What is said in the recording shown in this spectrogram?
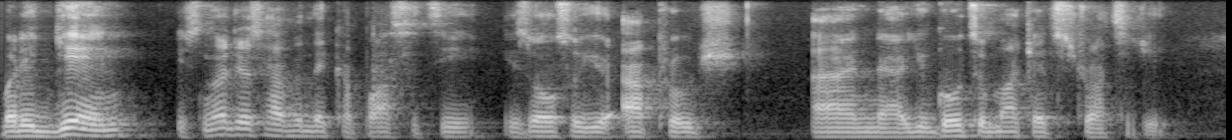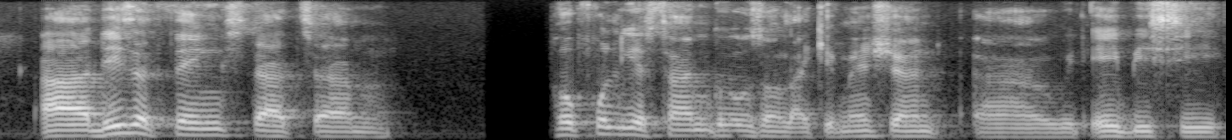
But again, it's not just having the capacity, it's also your approach and uh, your go to market strategy. Uh, these are things that um, hopefully, as time goes on, like you mentioned uh, with ABC,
